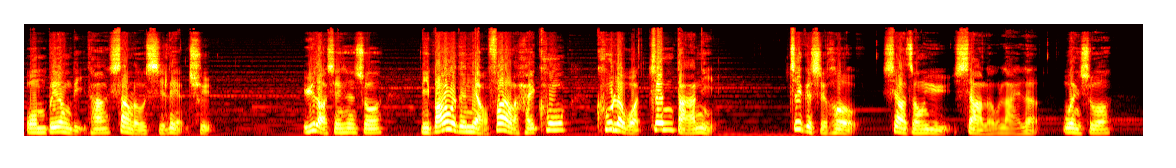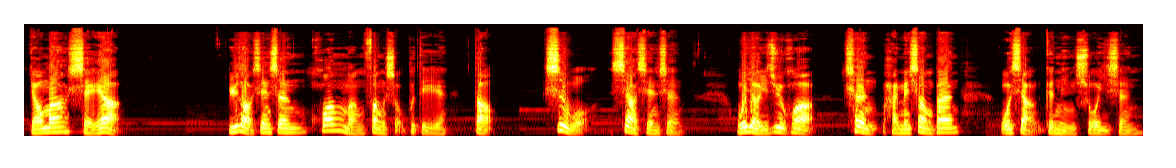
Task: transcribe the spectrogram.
我们不用理他，上楼洗脸去。”于老先生说：“你把我的鸟放了还哭，哭了我真打你。”这个时候，夏宗玉下楼来了，问说：“姚妈谁啊？”于老先生慌忙放手不迭，道：“是我夏先生，我有一句话，趁还没上班，我想跟您说一声。”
